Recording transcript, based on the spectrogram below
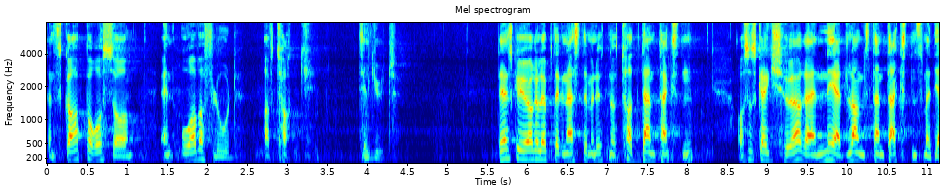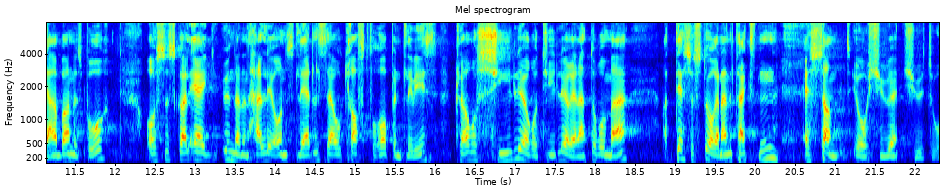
Den skaper også en overflod av takk til Gud. Det jeg skal gjøre i løpet av de neste minuttene, er å ta den teksten. Og så skal jeg kjøre ned langs den teksten som et jernbanespor. Og så skal jeg under Den hellige ånds ledelse og kraft forhåpentligvis klare å synliggjøre og tydeliggjøre i dette rommet at det som står i denne teksten, er sant i år 2022.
